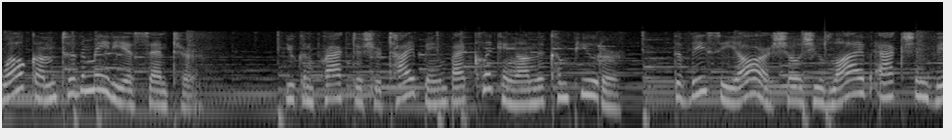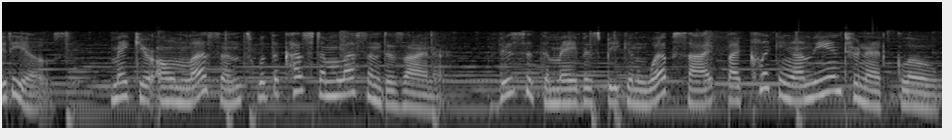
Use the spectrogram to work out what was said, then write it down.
Welcome to the Media Center. You can practice your typing by clicking on the computer. The VCR shows you live action videos. Make your own lessons with the custom lesson designer. Visit the Mavis Beacon website by clicking on the Internet globe.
